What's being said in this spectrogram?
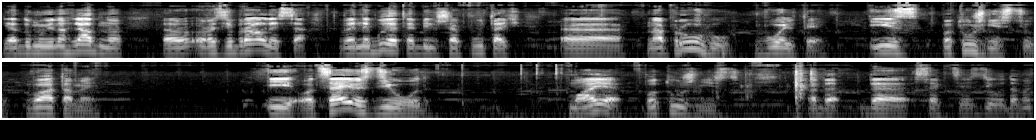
я думаю, наглядно е, розібралися. Ви не будете більше путати е, напругу вольти із потужністю ватами. І оцей ось діод має потужність. А де, де секція з діодами?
